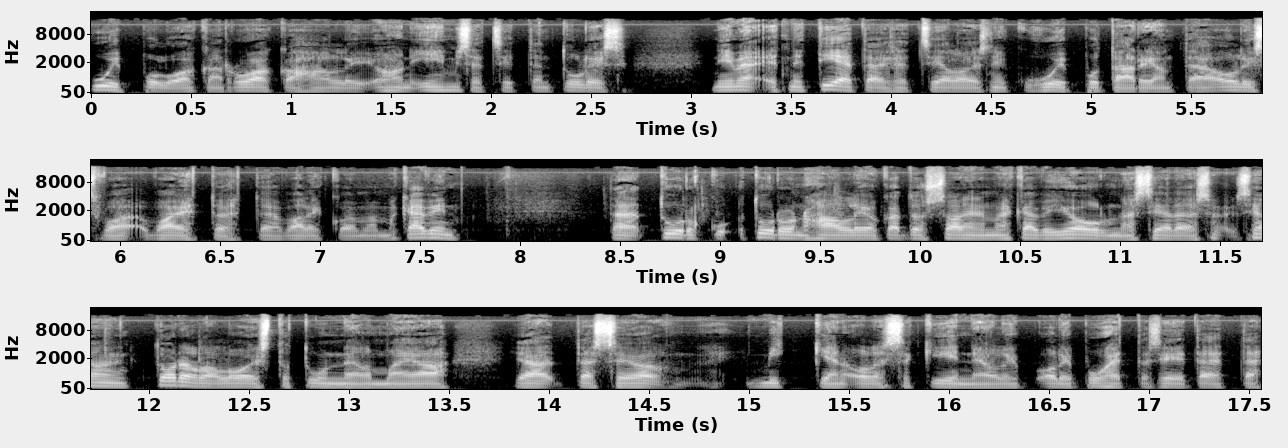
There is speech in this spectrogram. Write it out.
huippuluokan ruokahalli, johon ihmiset sitten tulisi, että ne tietäisivät, että siellä olisi niin kuin huipputarjontaa, olisi vaihtoehtoja valikoimaan. Mä kävin tämä Turku, Turun halli, joka tuossa oli, niin mä kävin jouluna siellä se on todella loistotunnelma ja, ja tässä jo mikkien ollessa kiinni oli, oli puhetta siitä, että,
